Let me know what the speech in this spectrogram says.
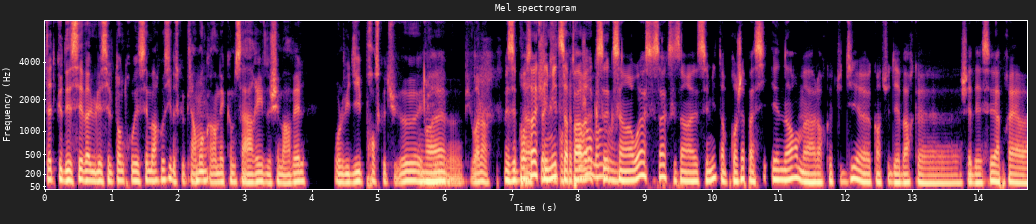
Peut-être que DC va lui laisser le temps de trouver ses marques aussi, parce que clairement, Mhm. quand un mec comme ça arrive de chez Marvel, on lui dit prends ce que tu veux, et puis, Ouais. euh, puis voilà. Mais c'est pour Euh, ça que limite, ça paraît que c'est hein. c'est un, ouais, c'est ça, que c'est un, c'est limite un projet pas si énorme, alors que tu te dis, euh, quand tu débarques euh, chez DC après euh,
